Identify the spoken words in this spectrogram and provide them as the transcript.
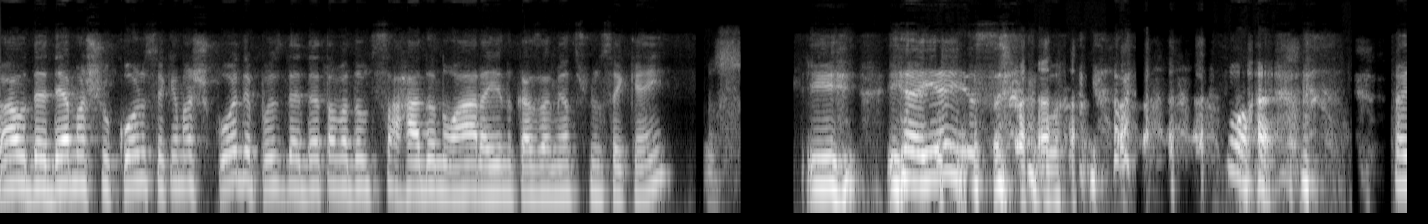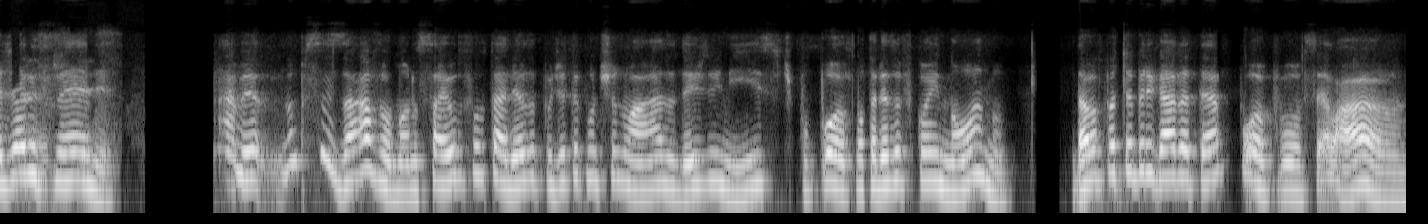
ah, o Dedé machucou, não sei quem machucou, depois o Dedé tava dando sarrada no ar aí no casamento de não sei quem. E, e aí é isso. Porra, Rogério Senni. Ah, não precisava, mano. Saiu do Fortaleza, podia ter continuado desde o início. Tipo, pô, o Fortaleza ficou em nono. Dava pra ter brigado até, pô, por, sei lá,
